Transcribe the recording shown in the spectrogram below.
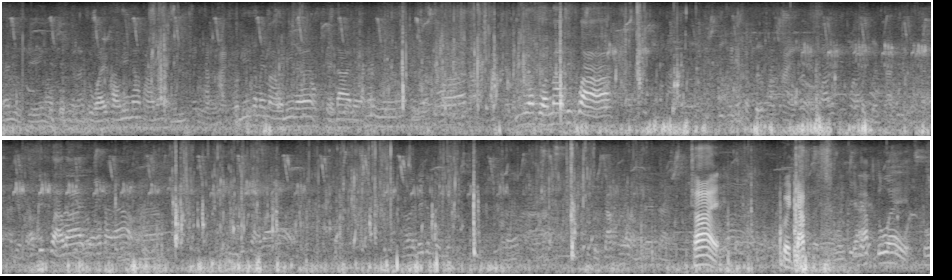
มันอยู่จริงสวยของนี่น่าทานมาก วันนี้ถ้าไม่มาวันนี้นะเสียดายเลยอะเรือสวนมาดีกว่าเอาดีกว่าว่าเดี๋ยวเขาไปแล้วอะไรไม่จำเป็นจุดจับด้วยไม่แน่ใจใช่ก๋วยจั๊บจับด้วยโอ้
